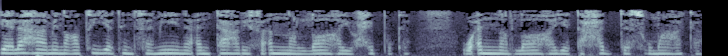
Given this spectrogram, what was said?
يا لها من عطية ثمينة أن تعرف أن الله يحبك وأن الله يتحدث معك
